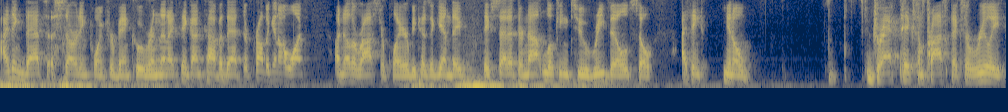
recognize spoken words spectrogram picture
I think that's a starting point for Vancouver. And then I think on top of that, they're probably going to want another roster player because again, they've they've said it. They're not looking to rebuild. So I think you know draft picks and prospects are really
